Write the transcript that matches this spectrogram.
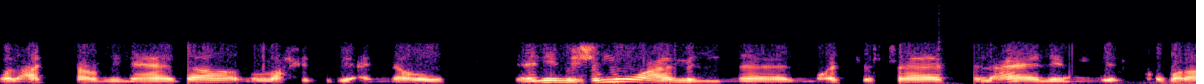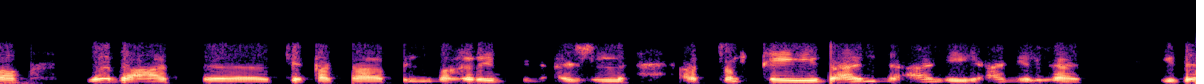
والأكثر من هذا نلاحظ بأنه يعني مجموعة من المؤسسات العالمية الكبرى وضعت ثقتها في المغرب من أجل التنقيب عن عن عن الغاز. إذا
